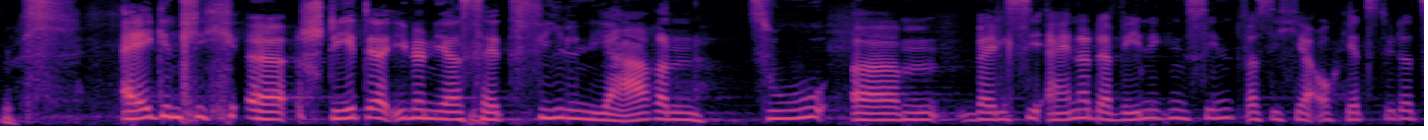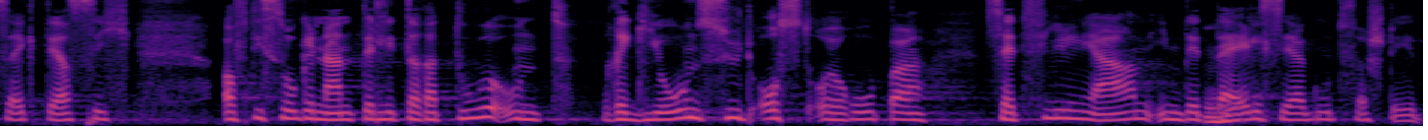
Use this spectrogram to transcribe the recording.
Eigentlich äh, steht er Ihnen ja seit vielen Jahren zu, ähm, weil Sie einer der wenigen sind, was sich ja auch jetzt wieder zeigt, der sich auf die sogenannte Literatur und Region Südosteuropa seit vielen Jahren im Detail mhm. sehr gut versteht.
